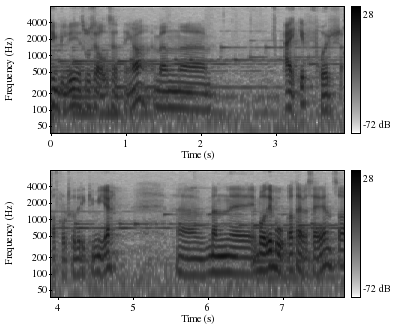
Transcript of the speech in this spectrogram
hyggelig i sosiale settinger, men jeg er ikke for at folk skal drikke mye. Men både i boka og TV-serien så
